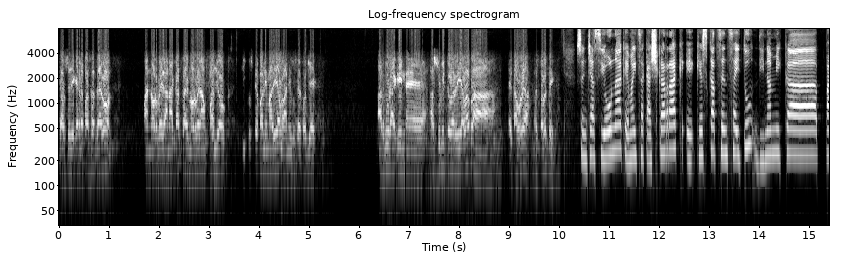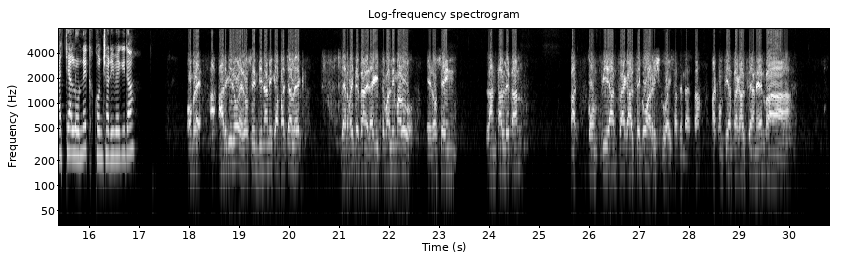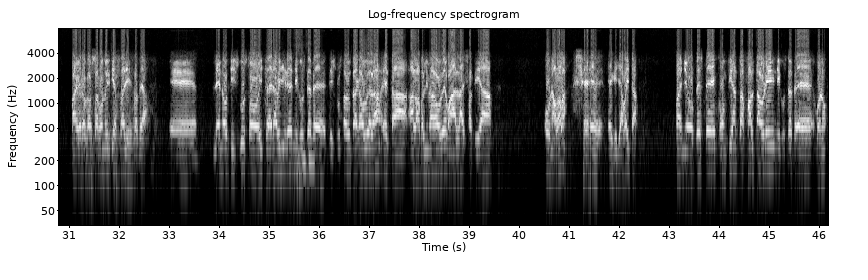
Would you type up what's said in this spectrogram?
gauzeiek errepasatzea egon, ba, norberan akatzak, norberan fallok ikuste bali madia, ba, nik uste ardurakin e, asumitu berdiala, ba, eta aurrea, ez da betik. Sentsazio honak, emaitzak askarrak, e, kezkatzen zaitu dinamika patxalonek kontxari begira? Hombre, argiro edozein dinamika patxalek zerbaitetan eragitzen baldin badu edozein lantaldetan ba, konfiantza galtzeko arriskua izaten da, ezta? Ba, konfiantza galtzeanen, ba, ba, gero gauza gondoitia zaila izatea. E, leno disgusto hitza erabili den, nik uste e, disgustatuta gaudela, eta ala baldin gaude, ba, ala esatia ona bala, e, egila baita. Baina beste konfiantza falta hori, nik uste, e, bueno,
